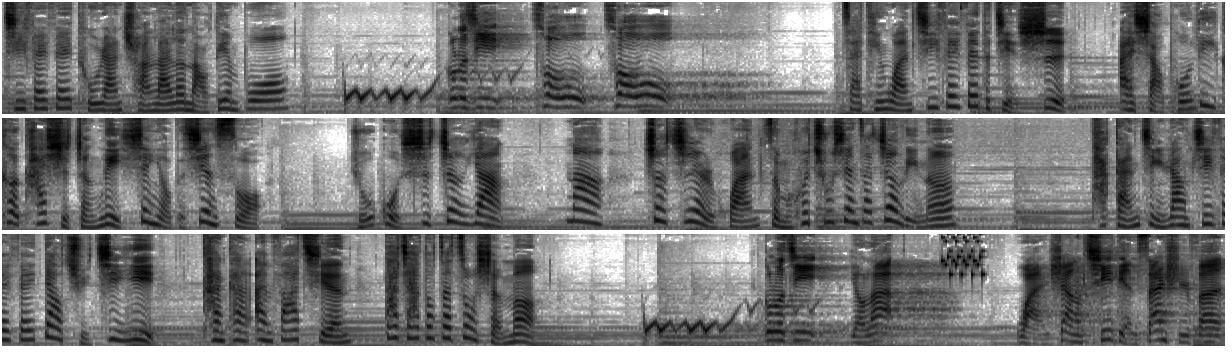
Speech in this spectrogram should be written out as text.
鸡飞飞突然传来了脑电波：“咕噜鸡，错误，错误！”在听完鸡飞飞的解释，艾小坡立刻开始整理现有的线索。如果是这样，那这只耳环怎么会出现在这里呢？他赶紧让鸡飞飞调取记忆，看看案发前大家都在做什么。咕噜鸡，有了！晚上七点三十分，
